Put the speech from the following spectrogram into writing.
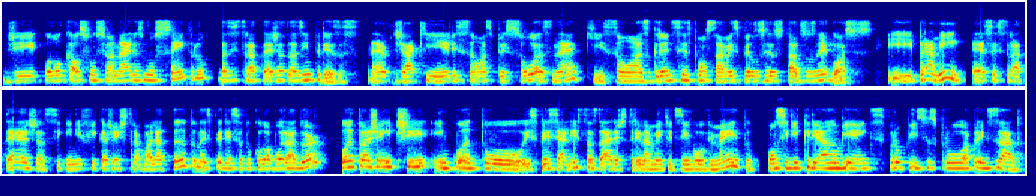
de colocar os funcionários no centro das estratégias das empresas, né, já que eles são as pessoas né, que são as grandes responsáveis pelos resultados dos negócios. E para mim, essa estratégia significa a gente trabalhar tanto na experiência do colaborador quanto a gente, enquanto especialistas da área de treinamento e desenvolvimento, conseguir criar ambientes propícios para o aprendizado.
